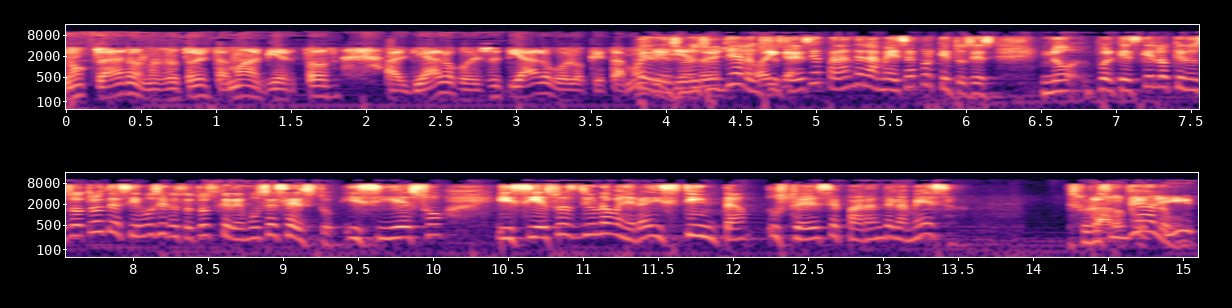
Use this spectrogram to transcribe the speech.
No, claro, nosotros estamos abiertos al diálogo, eso es diálogo, lo que estamos Pero eso no diciendo es un diálogo. Si ustedes se paran de la mesa, porque entonces no, porque es que lo que nosotros decimos y nosotros queremos es esto. Y si eso, y si eso es de una manera distinta, ustedes se paran de la mesa. Eso no claro es un que diálogo. sí.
